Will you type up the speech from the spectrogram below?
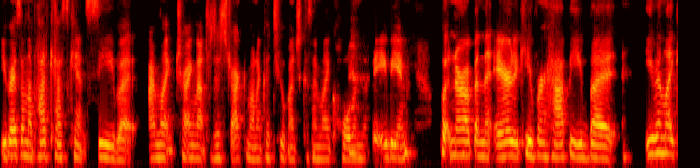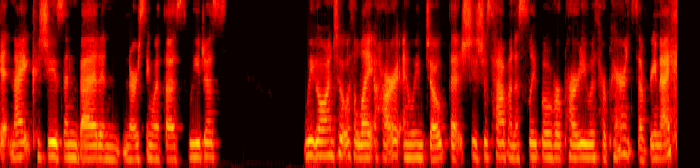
you guys on the podcast can't see, but I'm like trying not to distract Monica too much because I'm like holding the baby and putting her up in the air to keep her happy. But even like at night, because she's in bed and nursing with us, we just we go into it with a light heart and we joke that she's just having a sleepover party with her parents every night.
